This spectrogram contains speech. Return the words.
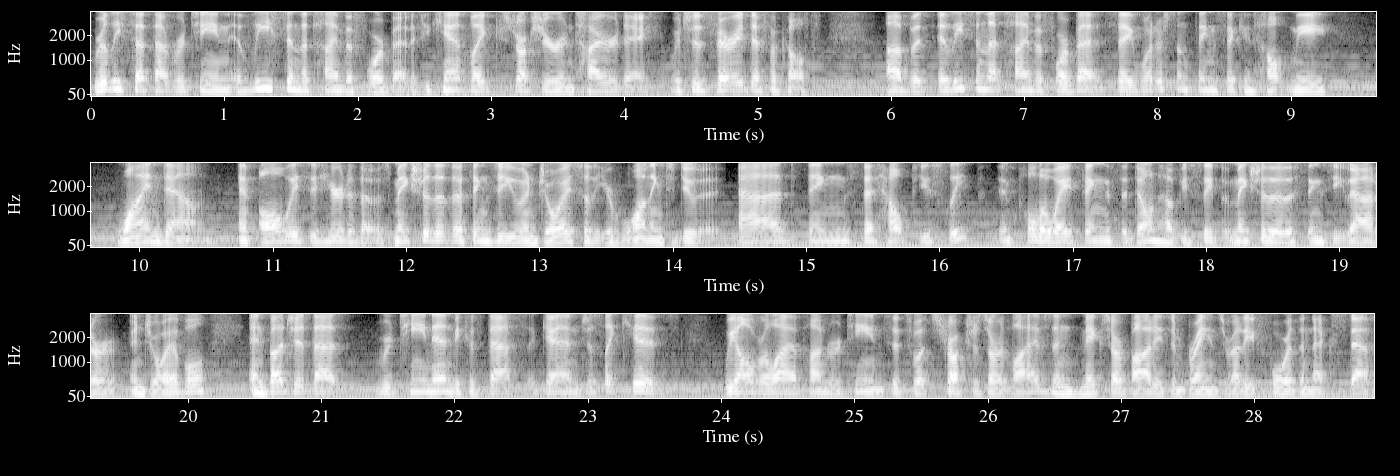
really set that routine at least in the time before bed. If you can't like structure your entire day, which is very difficult, uh, but at least in that time before bed, say what are some things that can help me wind down and always adhere to those. Make sure that they're things that you enjoy so that you're wanting to do it. Add things that help you sleep and pull away things that don't help you sleep, but make sure that those things that you add are enjoyable and budget that routine in because that's, again, just like kids, we all rely upon routines. It's what structures our lives and makes our bodies and brains ready for the next step.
